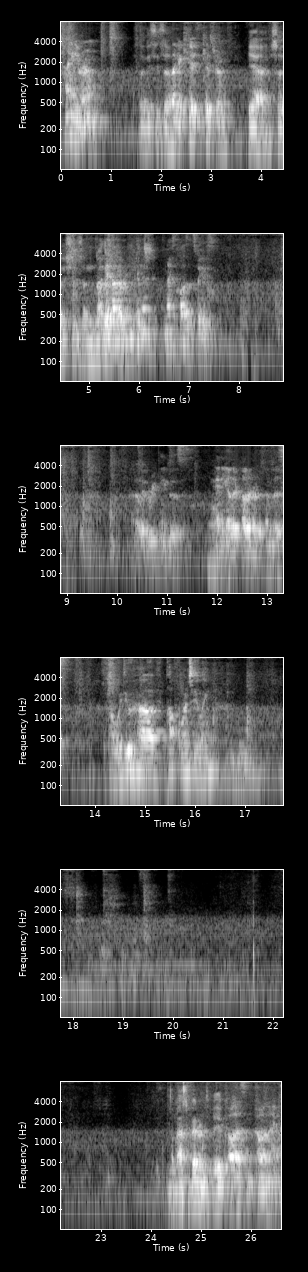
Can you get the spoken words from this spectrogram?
Tiny room, So this is a... like a a kid's kid's room. yeah. So this is another they have a bedroom. they have a nice closet space. I would repaint this any other color other than this. Uh, we do have popcorn ceiling. The master bedroom is big. Oh, that's oh nice.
